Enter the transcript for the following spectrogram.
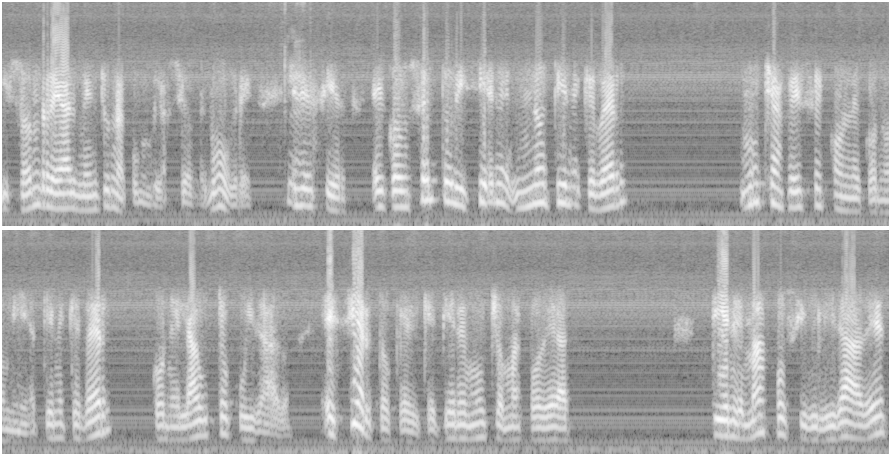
y son realmente una acumulación de mugre. Es decir, el concepto de higiene no tiene que ver muchas veces con la economía, tiene que ver con el autocuidado. Es cierto que el que tiene mucho más poder tiene más posibilidades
